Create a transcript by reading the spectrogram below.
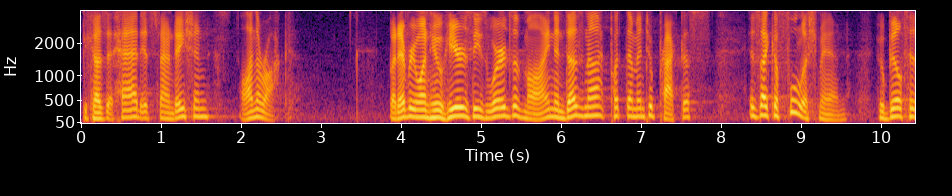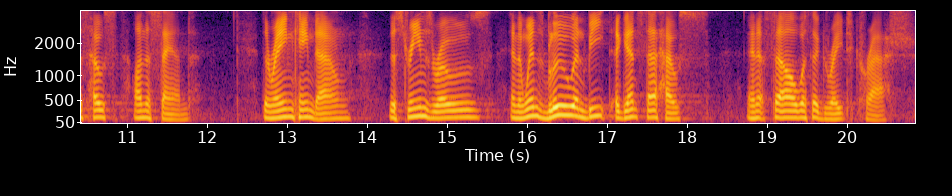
because it had its foundation on the rock. But everyone who hears these words of mine and does not put them into practice is like a foolish man who built his house on the sand. The rain came down, the streams rose, and the winds blew and beat against that house, and it fell with a great crash.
